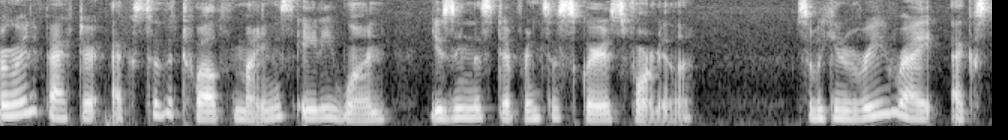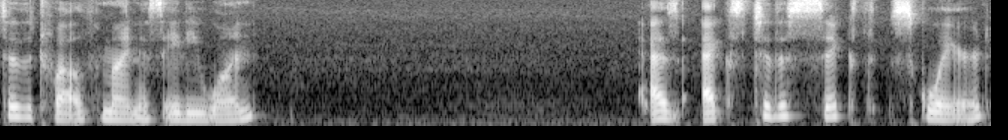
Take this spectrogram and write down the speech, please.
We're going to factor x to the 12th minus 81 using this difference of squares formula. So we can rewrite x to the 12th minus 81 as x to the 6th squared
